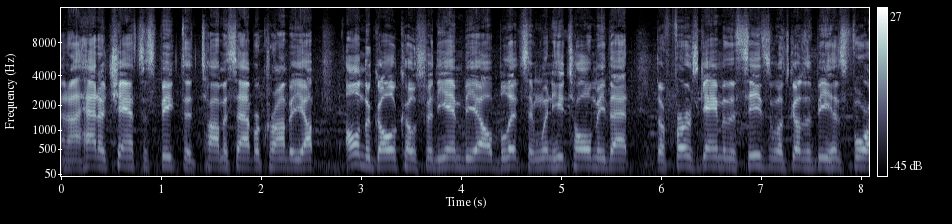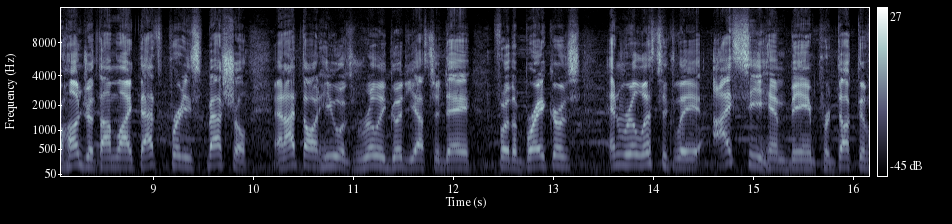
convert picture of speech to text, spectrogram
And I had a chance to speak to Thomas Abercrombie up on the Gold Coast for the NBL Blitz, and when he told me that the first game of the season was going to be his 400th, I'm like, that's pretty special. And I thought he was really good yesterday for the Breakers. And realistically, I see him being productive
